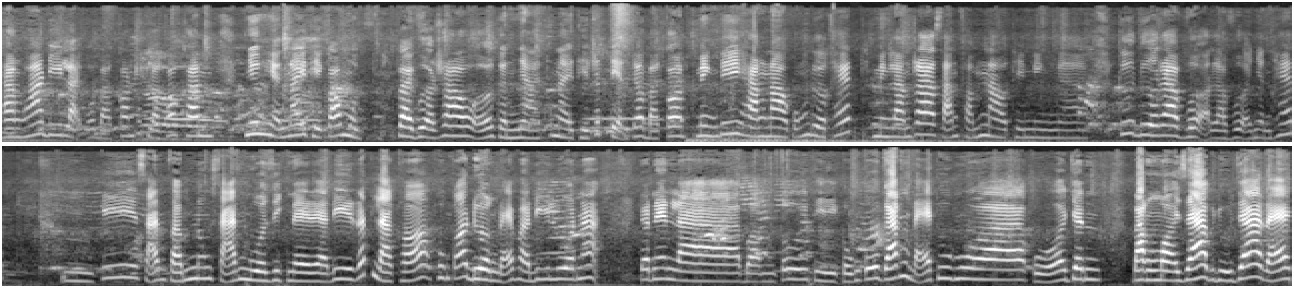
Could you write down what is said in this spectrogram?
hàng hóa đi lại của bà con rất là khó khăn. Nhưng hiện nay thì có một vài vựa rau ở gần nhà thế này thì rất tiện cho bà con. Mình đi hàng nào cũng được hết. Mình làm ra sản phẩm nào thì mình à, cứ đưa ra vựa là vựa nhận hết. Ừ, cái sản phẩm nông sản mùa dịch này đi rất là khó, không có đường để mà đi luôn á. Cho nên là bọn tôi thì cũng cố gắng để thu mua của dân bằng mọi giá, dù giá rẻ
